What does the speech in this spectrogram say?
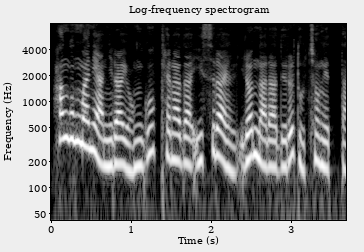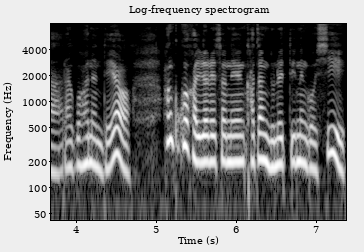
한국만이 아니라 영국, 캐나다, 이스라엘 이런 나라들을 도청했다라고 하는데요. 한국과 관련해서는 가장 눈에 띄는 것이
